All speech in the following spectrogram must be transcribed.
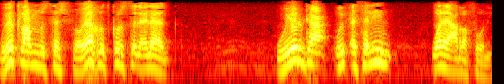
ويطلع من المستشفى وياخد كرسي العلاج ويرجع ويبقى سليم ولا يعرفوني.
